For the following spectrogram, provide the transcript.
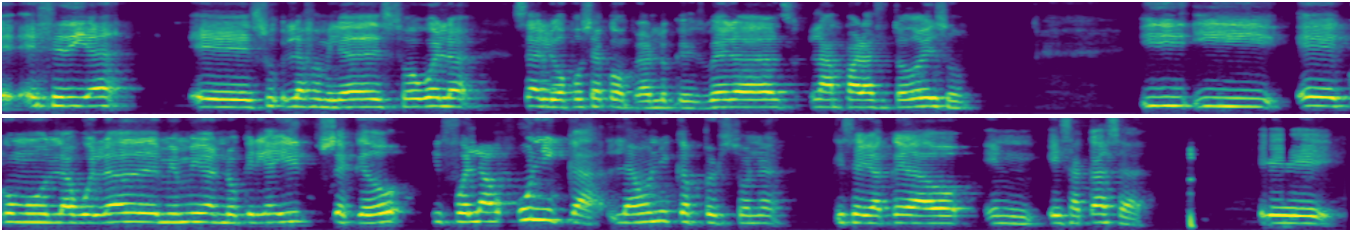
e- ese día eh, su- la familia de su abuela salió pues a comprar lo que es velas, lámparas y todo eso. Y, y, eh, como la abuela de mi amiga no quería ir, se quedó y fue la única, la única persona que se había quedado en esa casa. Eh,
